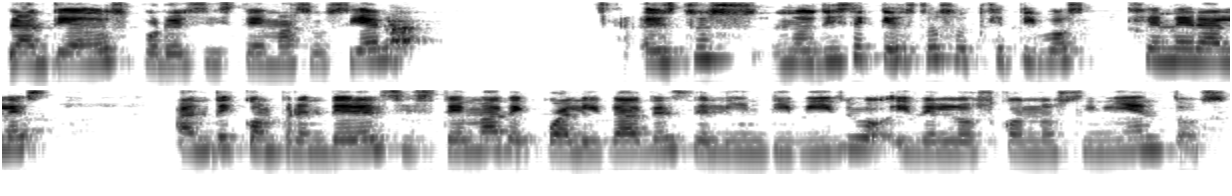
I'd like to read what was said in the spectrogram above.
planteados por el sistema social estos, nos dice que estos objetivos generales han de comprender el sistema de cualidades del individuo y de los conocimientos,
